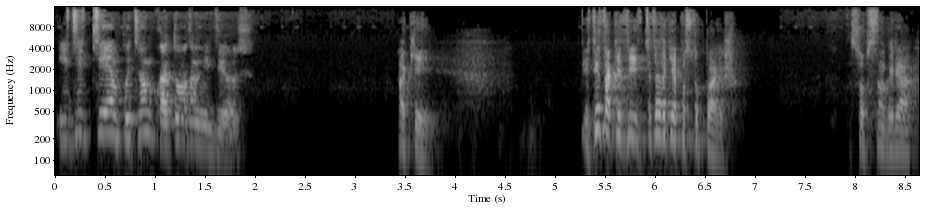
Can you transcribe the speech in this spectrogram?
Иди тем путем, которым идешь. Окей. И ты так, ты, ты так и поступаешь, собственно говоря.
